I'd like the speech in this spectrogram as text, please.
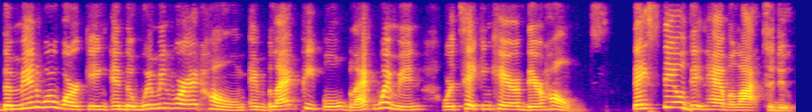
The men were working and the women were at home, and black people, black women, were taking care of their homes. They still didn't have a lot to do.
